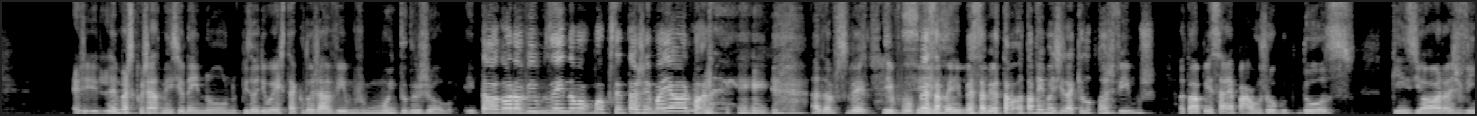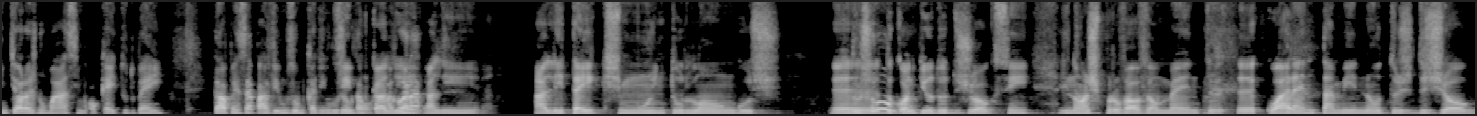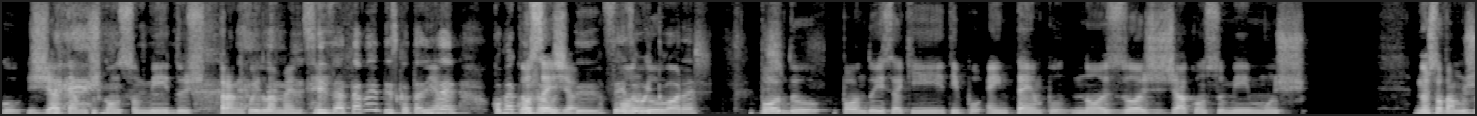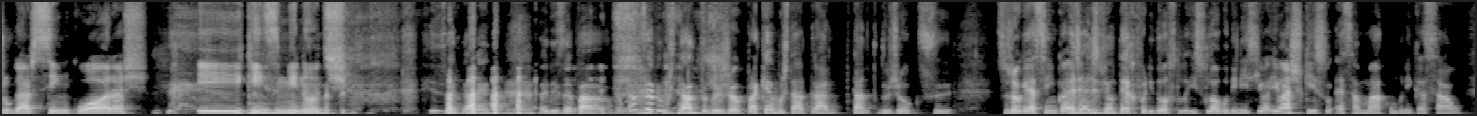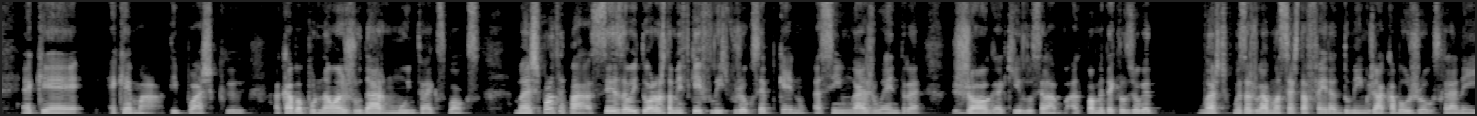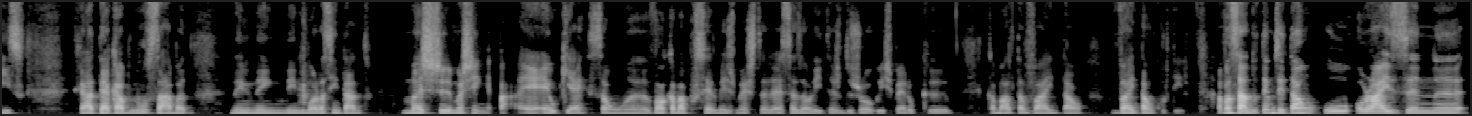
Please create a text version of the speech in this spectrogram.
Lembras que eu já te mencionei no, no, episódio extra que nós já vimos muito do jogo. Então agora vimos ainda uma, uma porcentagem maior, mano. Estás a perceber? Tipo, sim, pensa sim, bem, sim. pensa bem. Eu estava a imaginar aquilo que nós vimos. Eu estava a pensar, é pá, um jogo de 12, 15 horas, 20 horas no máximo. Ok, tudo bem. Estava a pensar, pá, vimos um bocadinho do sim, jogo. Então, ali, agora... ali, ali takes muito longos uh, de conteúdo de jogo, sim. E Nós tu... provavelmente uh, 40 minutos de jogo já temos consumidos tranquilamente. Sim. Exatamente, isso que eu estou a dizer. Yeah. Como é que um Ou jogo seja, de 6 ou 8 horas. Pondo, pondo isso aqui tipo em tempo, nós hoje já consumimos nós só vamos jogar 5 horas e 15 minutos. Exatamente. Eu disse, pá, não sabemos tanto do jogo, para que mostrar tanto do jogo se, se o jogo é assim? Eles, eles deviam ter referido isso logo de início. Eu, eu acho que isso, essa má comunicação é que é, é que é má. Tipo, acho que acaba por não ajudar muito a Xbox. Mas pronto, é pá, 6 a 8 horas também fiquei feliz por o jogo ser pequeno. Assim um gajo entra, joga aquilo, sei lá, provavelmente aquele jogo é um gajo começa a jogar uma sexta-feira, domingo já acabou o jogo, se calhar nem isso, se calhar até acaba num sábado, nem, nem, nem demora assim tanto. Mas, mas sim, epá, é, é, o que é. São, uh, vão acabar por ser mesmo esta, essas horitas de jogo e espero que, que a malta vá então, vá então curtir. Avançando, temos então o Horizon, uh,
